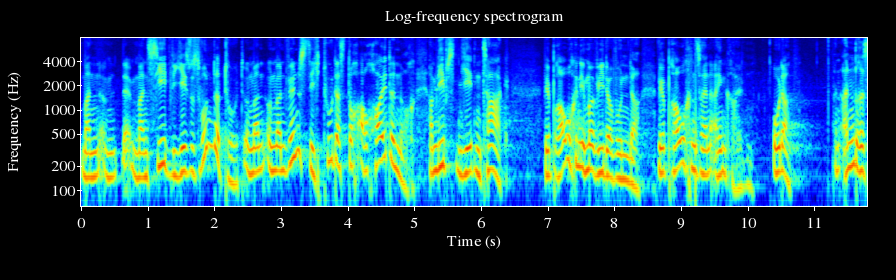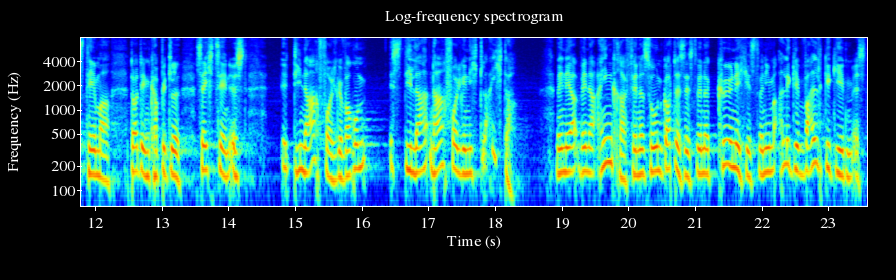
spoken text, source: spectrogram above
man, man sieht, wie Jesus Wunder tut. Und man, und man wünscht sich, tu das doch auch heute noch. Am liebsten jeden Tag. Wir brauchen immer wieder Wunder. Wir brauchen sein Eingreifen. Oder ein anderes Thema dort in Kapitel 16 ist die Nachfolge. Warum ist die Nachfolge nicht leichter? Wenn er, wenn er eingreift, wenn er Sohn Gottes ist, wenn er König ist, wenn ihm alle Gewalt gegeben ist.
